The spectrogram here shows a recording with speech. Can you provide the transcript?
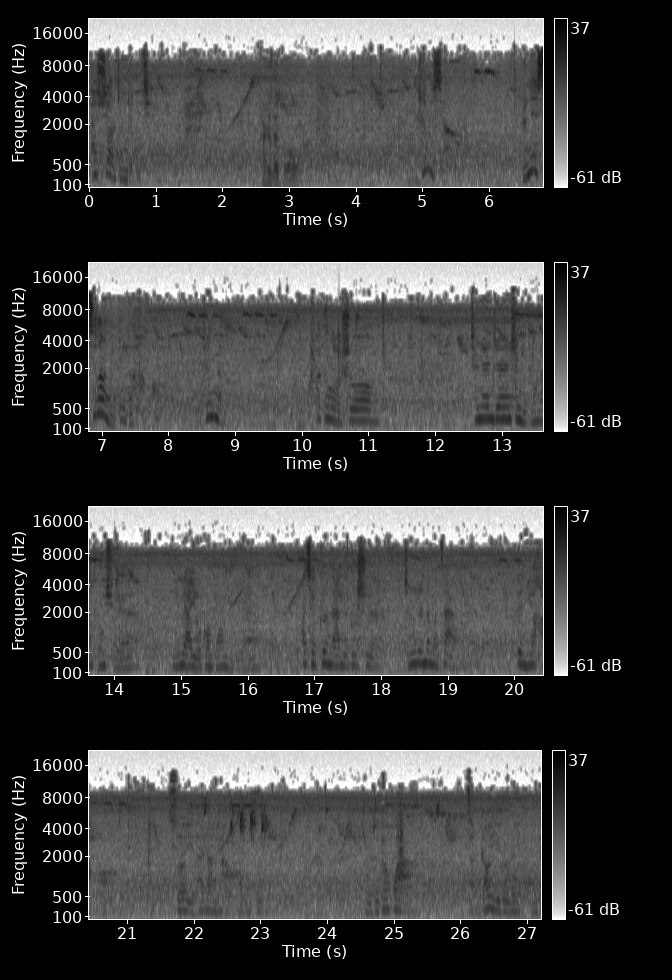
她需要挣这笔钱，他是在躲我。别这么想，人家希望你过得好，真的。他跟我说，陈真真是你同班同学，你们俩有共同语言，而且更难得的是，陈真真那么在乎你，对你好，所以他让你好好的过。否则的话，怎么着一个人也孤单。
